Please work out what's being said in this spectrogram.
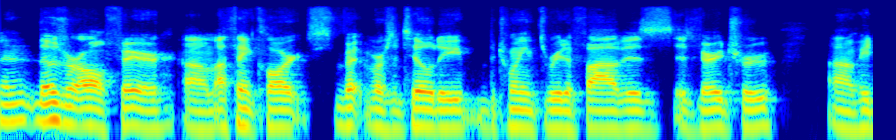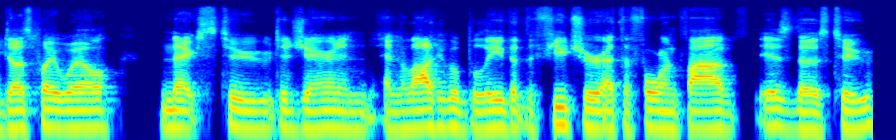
And those are all fair. Um, I think Clarke's versatility between three to five is is very true. Um, he does play well next to to Jaren, and and a lot of people believe that the future at the four and five is those two,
